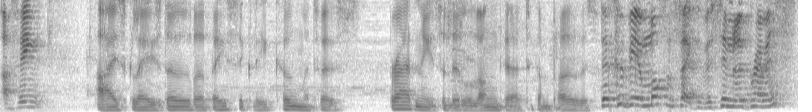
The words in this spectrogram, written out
I think. Eyes glazed over, basically comatose. Brad needs a little longer to compose. There could be a moth effect of a similar premise.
